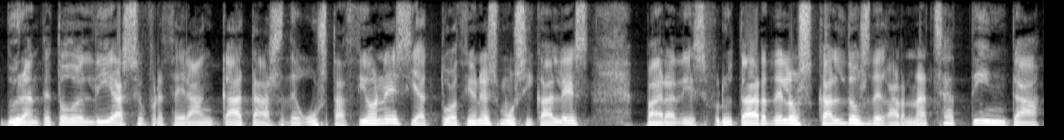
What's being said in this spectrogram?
Durante todo el día se ofrecerán catas, degustaciones y actuaciones musicales para disfrutar de los caldos de garnacha tinta.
